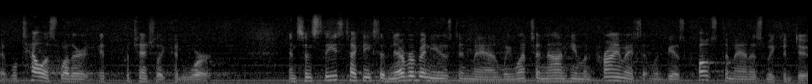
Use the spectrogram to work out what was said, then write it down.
that will tell us whether it potentially could work. And since these techniques have never been used in man, we went to non-human primates that would be as close to man as we could do.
